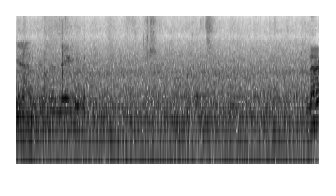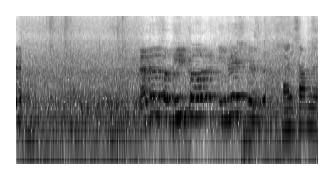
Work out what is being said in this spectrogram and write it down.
madam Pradeep Kaur English mister ਸਾਡੇ ਸਾਹਮਣੇ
